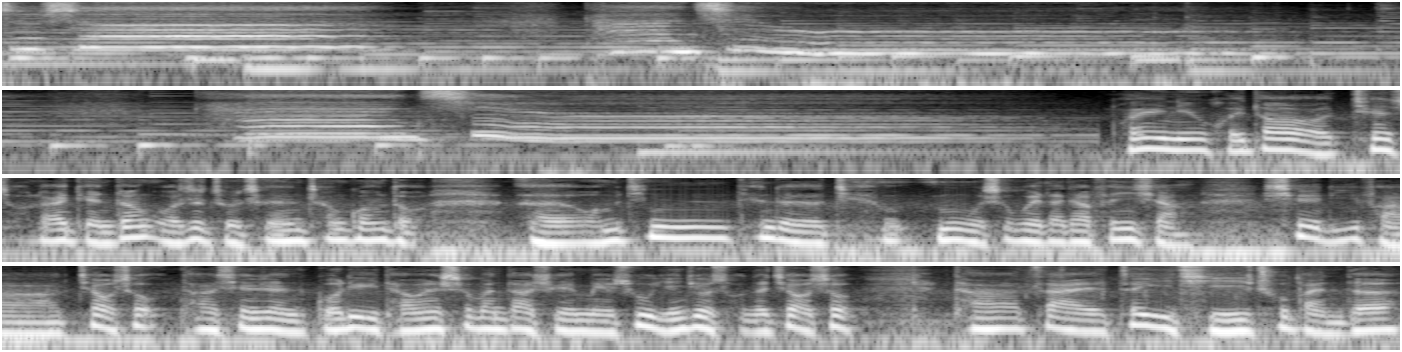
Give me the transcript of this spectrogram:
之声看秋，欢迎您回到《牵手来点灯》，我是主持人张光斗。呃，我们今天的节目是为大家分享谢礼法教授，他现任国立台湾师范大学美术研究所的教授。他在这一期出版的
